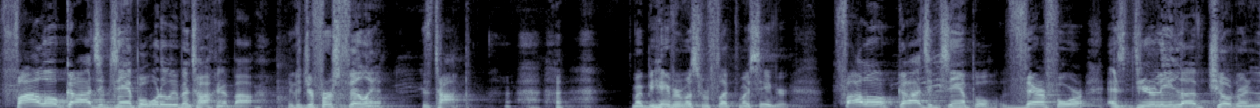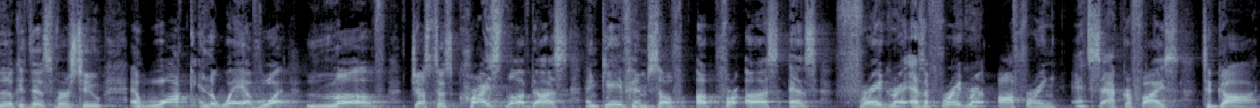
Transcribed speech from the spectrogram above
Follow God's example. What have we been talking about? Look at your first fill in, the top. My behavior must reflect my Savior. Follow God's example, therefore, as dearly loved children. Look at this, verse 2 and walk in the way of what? Love, just as Christ loved us and gave himself up for us as fragrant, as a fragrant offering and sacrifice to God.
